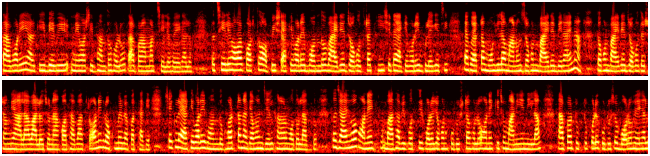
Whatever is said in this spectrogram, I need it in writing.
তারপরেই আর কি বেবি নেওয়ার সিদ্ধান্ত হলো। তারপর আমার ছেলে হয়ে গেল। তো ছেলে হওয়ার পর তো অফিস একেবারে বন্ধ। বাইরের জগৎটা কী সেটা একেবারেই ভুলে গেছি। দেখো, একটা মহিলা মানুষ যখন বাইরে বেরায় না, তখন বাইরের জগতের সঙ্গে আলাপ, আলোচনা, কথাবার্তা অনেক রকমের ব্যাপার থাকে। সেগুলো একেবারেই বন্ধ। ঘরটা না কেমন জেলখানার মতো লাগতো। তো যাই হোক, অনেক বাধা বিপত্তির পরে যখন কুটুসটা হলো, অনেক কিছু মানিয়ে নিলাম। তারপর টুকটুক করে কুটুসও বড় হয়ে গেল।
